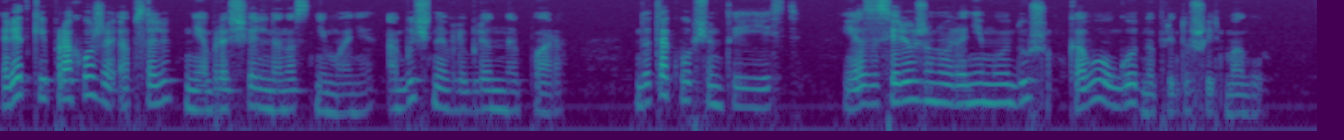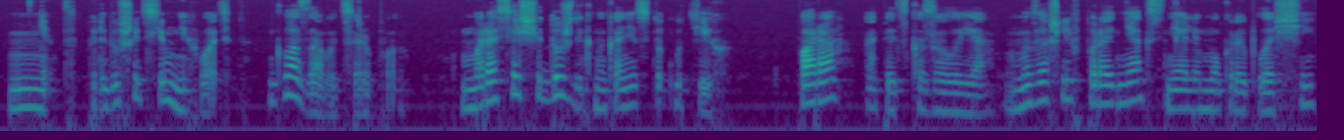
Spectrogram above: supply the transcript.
Редкие прохожие абсолютно не обращали на нас внимания. Обычная влюбленная пара. Да так, в общем-то, и есть. Я за Сережину ранимую душу кого угодно придушить могу. Нет, придушить сил не хватит. Глаза выцарапаю. Моросящий дождик наконец-то утих. «Пора», — опять сказала я. Мы зашли в породняк, сняли мокрые плащи,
